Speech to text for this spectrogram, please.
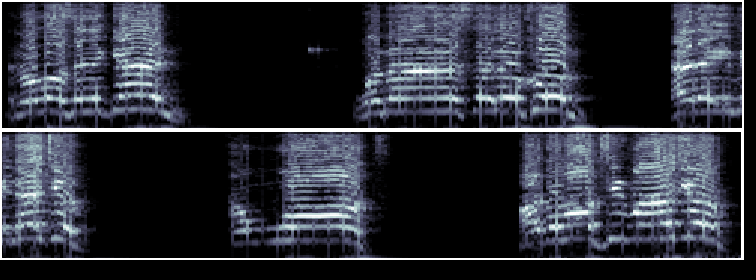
And Allah said again, وَمَا سَلُكُمْ عَلَيْهِ مِنْ أَجْرٍ And what? Are the Lord's for Ajr?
